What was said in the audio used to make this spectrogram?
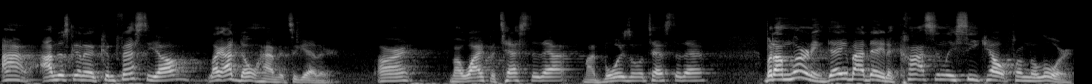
I, I'm just going to confess to y'all, like, I don't have it together. All right? My wife attests to that. My boys will attest to that. But I'm learning day by day to constantly seek help from the Lord.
